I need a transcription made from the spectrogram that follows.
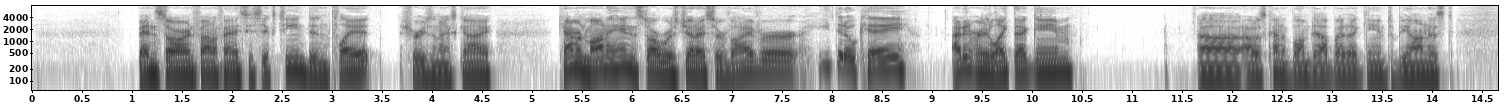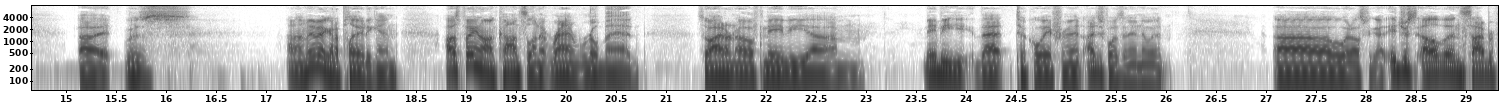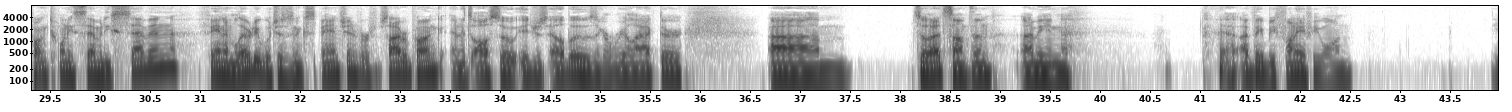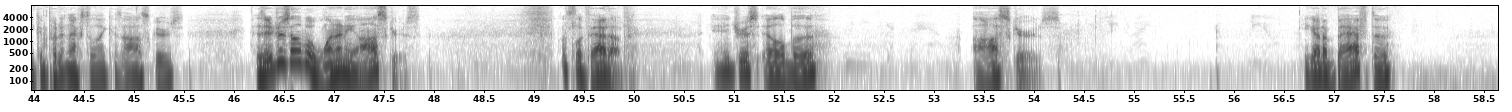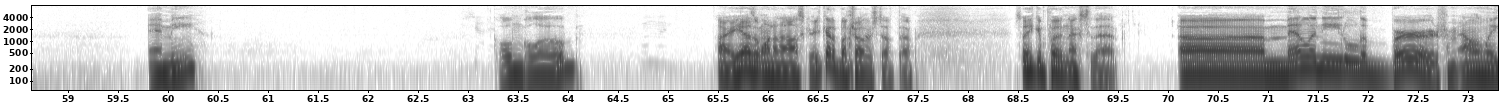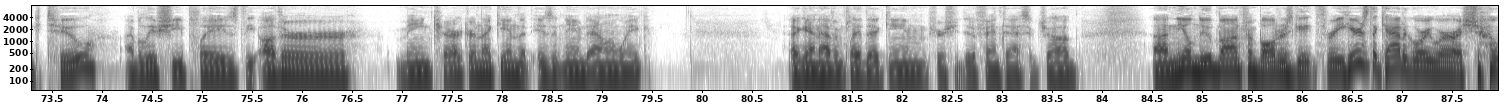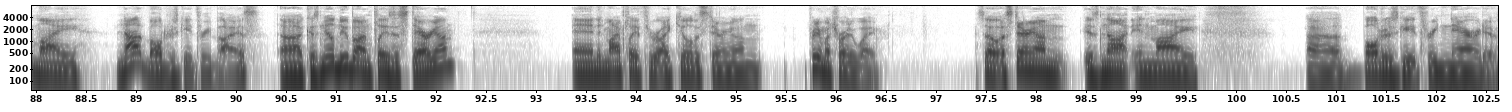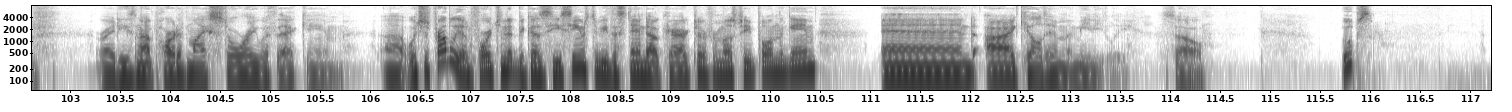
Ben Starr in Final Fantasy 16 didn't play it. Sure, he's a nice guy. Cameron Monaghan in Star Wars Jedi Survivor, he did okay. I didn't really like that game. Uh, I was kind of bummed out by that game, to be honest. Uh, it was, I don't know, maybe I got to play it again. I was playing on console and it ran real bad. So I don't know if maybe um maybe that took away from it. I just wasn't into it. Uh what else we got? Idris Elba in Cyberpunk 2077, Phantom Liberty, which is an expansion for Cyberpunk, and it's also Idris Elba, who's like a real actor. Um so that's something. I mean I think it'd be funny if he won. He can put it next to like his Oscars. Has Idris Elba won any Oscars? Let's look that up. Idris Elba Oscars. He got a BAFTA, Emmy, Golden Globe. All right, he hasn't won an Oscar. He's got a bunch of other stuff though, so he can put it next to that. Uh, Melanie Liburd from Alan Wake Two. I believe she plays the other main character in that game that isn't named Alan Wake. Again, haven't played that game. I'm sure she did a fantastic job. Uh, Neil Newbon from Baldur's Gate 3. Here's the category where I show my not Baldur's Gate 3 bias. Because uh, Neil Newbon plays Astarion. And in my playthrough, I killed Astarion pretty much right away. So Astarion is not in my uh, Baldur's Gate 3 narrative, right? He's not part of my story with that game. Uh, which is probably unfortunate because he seems to be the standout character for most people in the game and I killed him immediately. So, oops.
